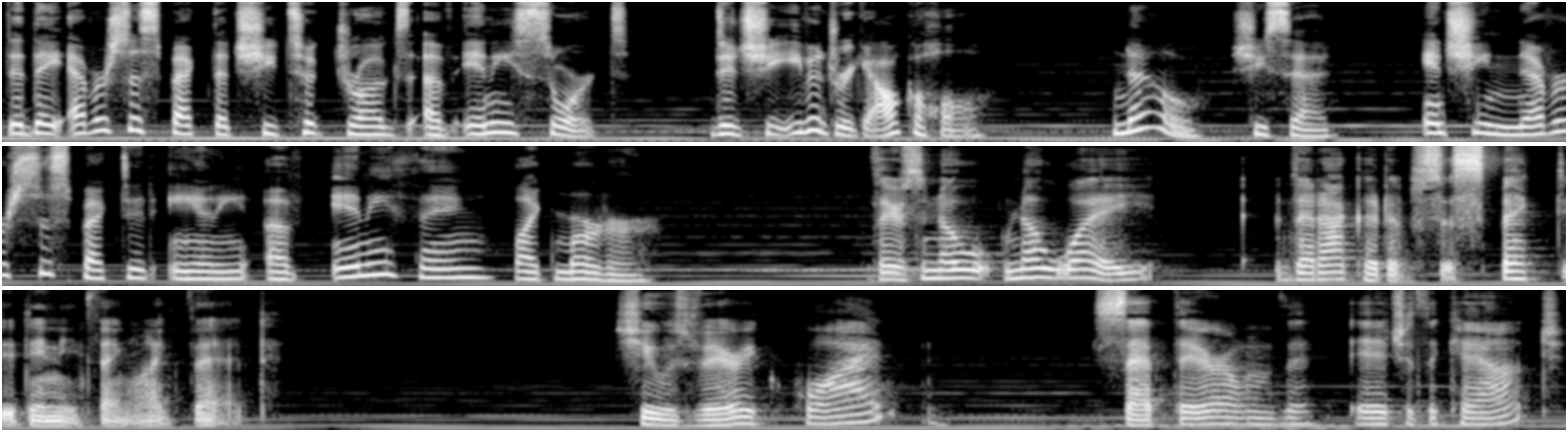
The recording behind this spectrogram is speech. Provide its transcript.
Did they ever suspect that she took drugs of any sort? Did she even drink alcohol? No, she said. And she never suspected Annie of anything like murder. There's no no way that I could have suspected anything like that. She was very quiet, sat there on the edge of the couch.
